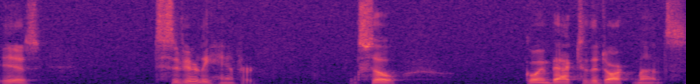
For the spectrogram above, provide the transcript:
is severely hampered. So going back to the dark months.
